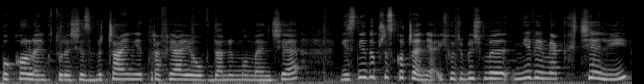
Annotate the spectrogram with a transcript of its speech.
pokoleń, które się zwyczajnie trafiają w danym momencie, jest nie do przeskoczenia. I choćbyśmy nie wiem jak chcieli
